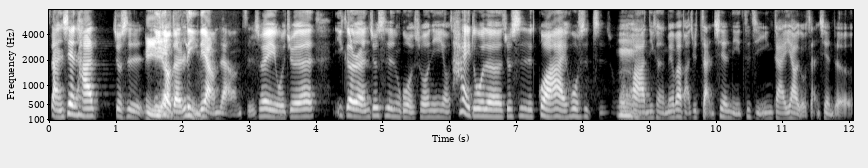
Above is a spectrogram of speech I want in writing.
展现他就是已有的力量这样子。所以我觉得一个人就是如果说你有太多的就是挂碍或是执着的话，你可能没有办法去展现你自己应该要有展现的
